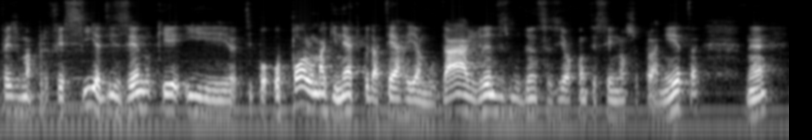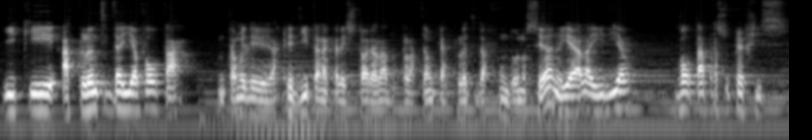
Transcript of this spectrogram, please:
fez uma profecia dizendo que e, tipo, o polo magnético da Terra ia mudar, grandes mudanças iam acontecer em nosso planeta, né? E que Atlântida ia voltar. Então ele acredita naquela história lá do Platão que a Atlântida afundou no oceano e ela iria voltar para a superfície.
